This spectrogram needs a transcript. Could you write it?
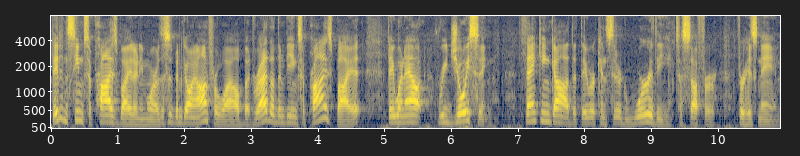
they didn't seem surprised by it anymore. This has been going on for a while, but rather than being surprised by it, they went out rejoicing, thanking God that they were considered worthy to suffer for his name.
